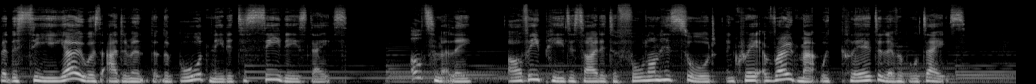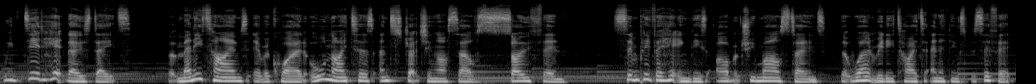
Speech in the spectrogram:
but the CEO was adamant that the board needed to see these dates. Ultimately, our VP decided to fall on his sword and create a roadmap with clear deliverable dates. We did hit those dates, but many times it required all nighters and stretching ourselves so thin, simply for hitting these arbitrary milestones that weren't really tied to anything specific.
